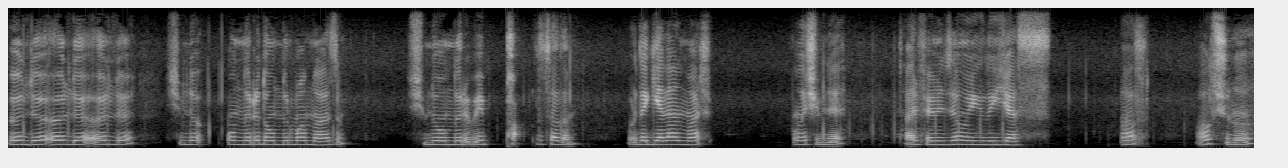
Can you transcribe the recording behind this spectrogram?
Öldü, öldü, öldü. Şimdi onları dondurmam lazım. Şimdi onları bir patlatalım. Burada gelen var. Ama şimdi tarifemizi uygulayacağız. Al. Al şunu.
